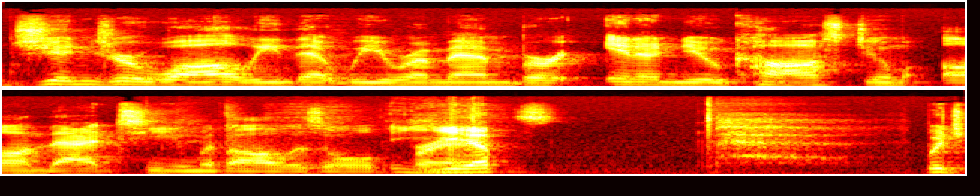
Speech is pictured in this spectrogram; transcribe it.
Ginger Wally that we remember in a new costume on that team with all his old friends. Yep. Which,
